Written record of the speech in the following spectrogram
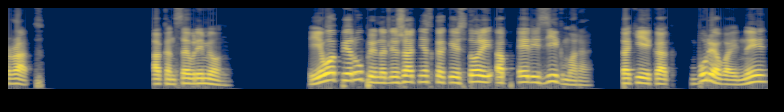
Rat» о конце времен. Его перу принадлежат несколько историй об эре Зигмара, такие как «Буря войны»,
